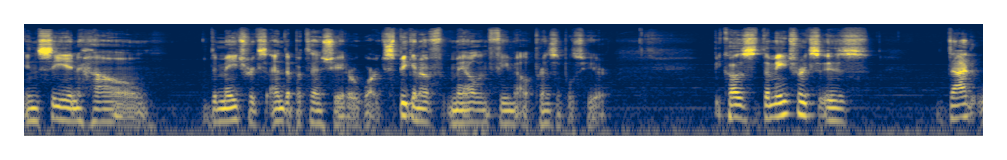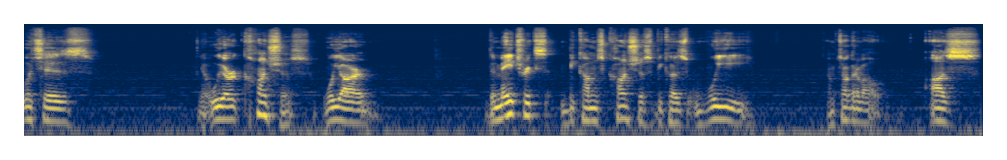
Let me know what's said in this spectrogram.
in seeing how the matrix and the potentiator work. Speaking of male and female principles here, because the matrix is that which is you know, we are conscious. We are the matrix becomes conscious because we I'm talking about us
